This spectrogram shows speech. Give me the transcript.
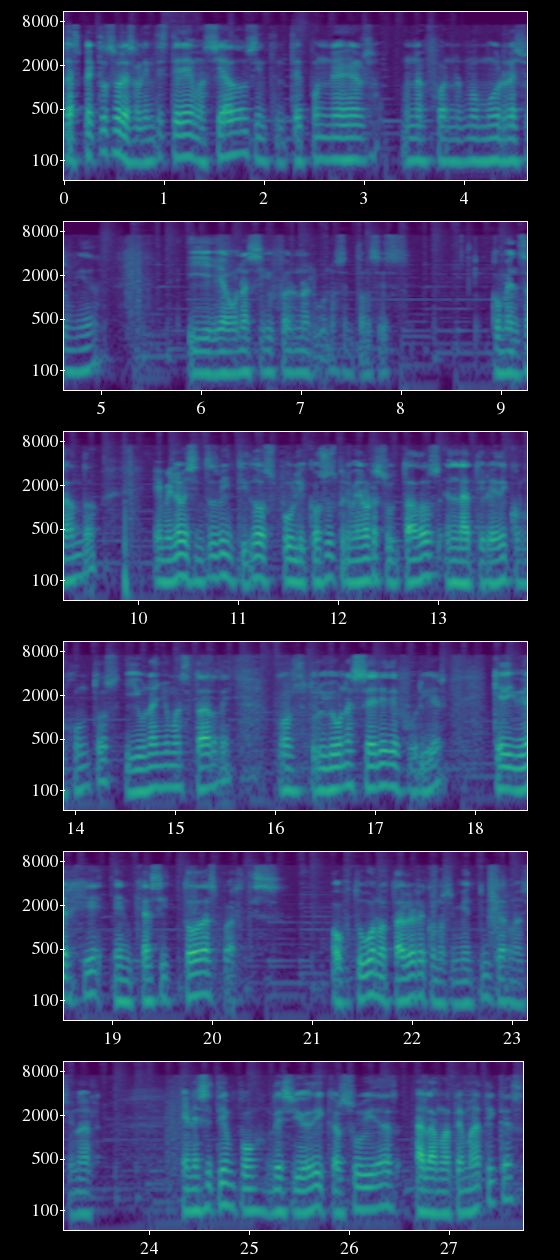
Aspectos sobresalientes tiene demasiados, intenté poner una forma muy resumida y aún así fueron algunos. Entonces, comenzando, en 1922 publicó sus primeros resultados en la teoría de conjuntos y un año más tarde construyó una serie de Fourier que diverge en casi todas partes obtuvo notable reconocimiento internacional. En ese tiempo decidió dedicar su vida a las matemáticas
